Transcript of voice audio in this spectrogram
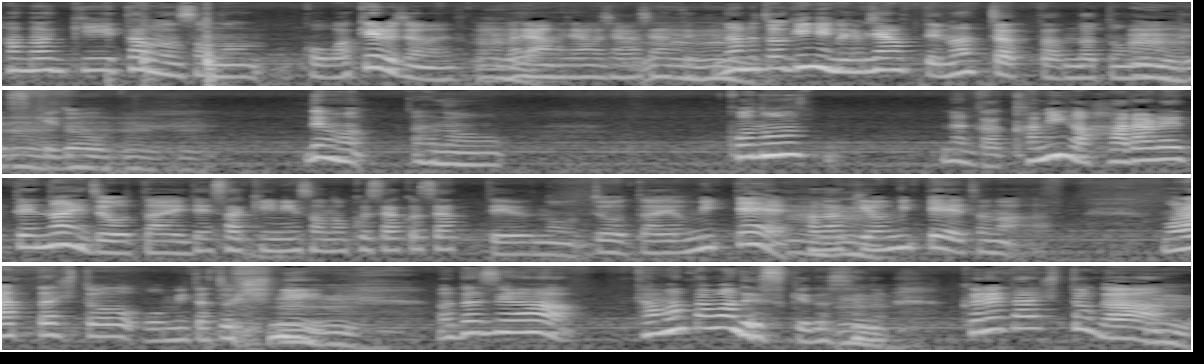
はがき多分そのこう分けるじゃないですか、うん。ガチャンガチャンガチャンガチャンって、うんうんなる時にぐちゃぐちゃってなっちゃったんだと思うんですけど、でもあのこのなんか紙が貼られてない状態で先にそのくしゃくしゃっていうの状態を見て、うんうん。はがきを見てそのもらった人を見た時に、うんうん。私はたまたまですけどその、うん。くれた人がうん。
